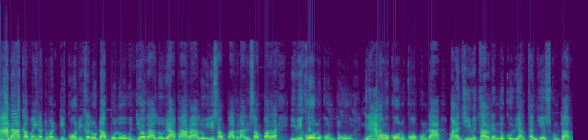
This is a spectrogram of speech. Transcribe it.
నానాకమైనటువంటి కోరికలు డబ్బులు ఉద్యోగాలు వ్యాపారాలు ఇది సంపాదన అది సంపాదన ఇవి కోరుకుంటూ జ్ఞానము కోరుకోకుండా మన జీవితాలను ఎందుకు వ్యర్థం చేసుకుంటారు?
